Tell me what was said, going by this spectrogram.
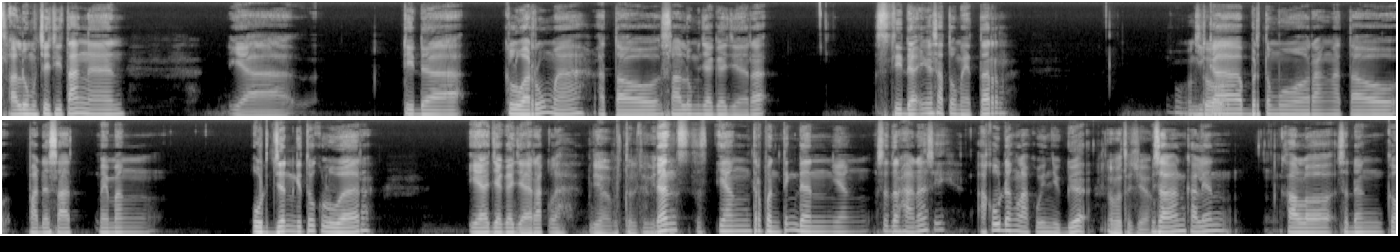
selalu mencuci tangan, ya tidak keluar rumah atau selalu menjaga jarak setidaknya satu meter Untuk jika bertemu orang atau pada saat memang urgent gitu keluar ya jaga jarak lah ya betul juga. dan s- yang terpenting dan yang sederhana sih aku udah ngelakuin juga tuh Cak? misalkan kalian kalau sedang ke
